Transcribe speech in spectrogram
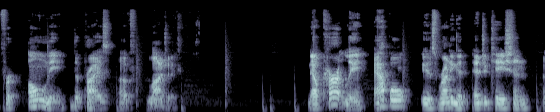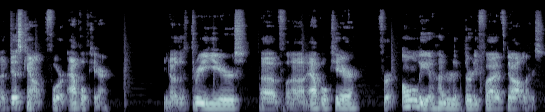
for only the price of Logic. Now, currently, Apple is running an education uh, discount for Apple Care. You know, the three years of uh, Apple Care for only $135,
